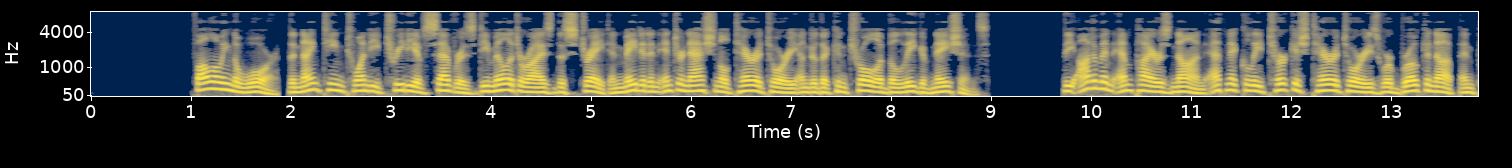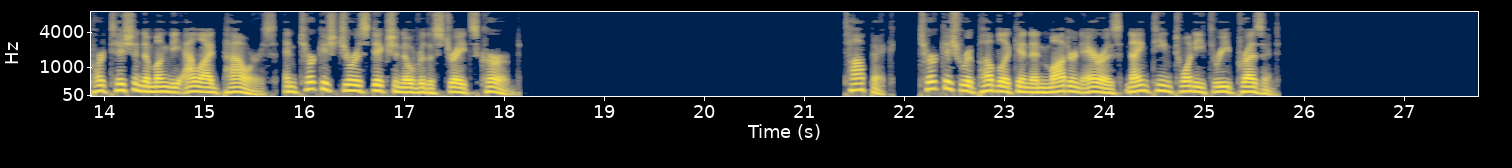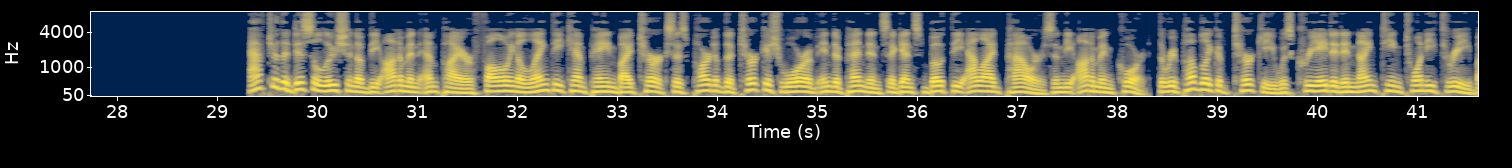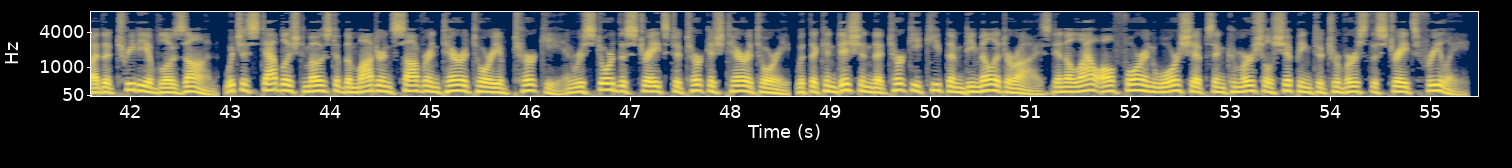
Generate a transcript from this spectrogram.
Following the war, the 1920 Treaty of Sèvres demilitarized the strait and made it an international territory under the control of the League of Nations. The Ottoman Empire's non-ethnically Turkish territories were broken up and partitioned among the Allied powers, and Turkish jurisdiction over the straits curbed. Turkish Republican and Modern Eras 1923 present. After the dissolution of the Ottoman Empire following a lengthy campaign by Turks as part of the Turkish War of Independence against both the Allied powers and the Ottoman court, the Republic of Turkey was created in 1923 by the Treaty of Lausanne, which established most of the modern sovereign territory of Turkey and restored the straits to Turkish territory, with the condition that Turkey keep them demilitarized and allow all foreign warships and commercial shipping to traverse the straits freely.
